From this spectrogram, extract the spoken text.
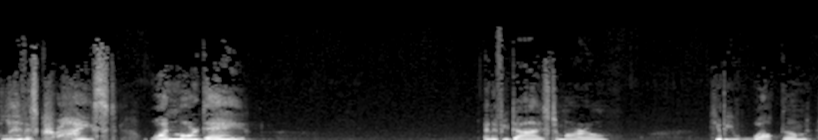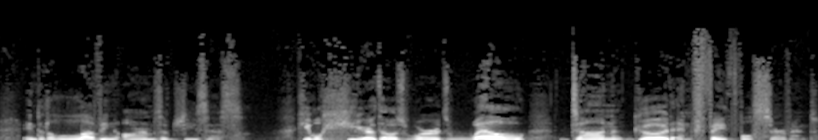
To live is Christ. One more day. And if he dies tomorrow, he'll be welcomed into the loving arms of Jesus. He will hear those words, Well done, good and faithful servant.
